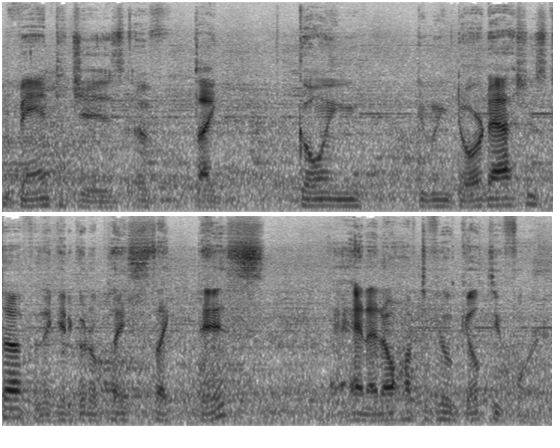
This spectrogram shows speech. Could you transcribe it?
Advantages of like going doing DoorDash and stuff is I get to go to places like this and I don't have to feel guilty for it.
